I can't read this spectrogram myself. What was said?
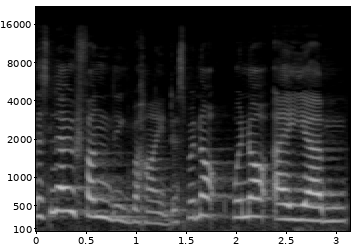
There's no funding behind us. We're not, we're not a, um,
